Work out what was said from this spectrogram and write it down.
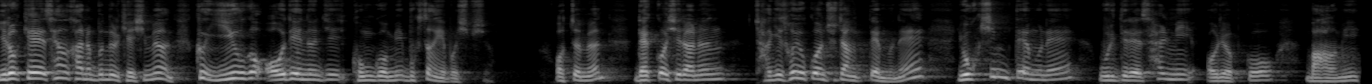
이렇게 생각하는 분들 계시면 그 이유가 어디에 있는지 곰곰이 묵상해 보십시오. 어쩌면 내 것이라는 자기 소유권 주장 때문에 욕심 때문에 우리들의 삶이 어렵고 마음이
